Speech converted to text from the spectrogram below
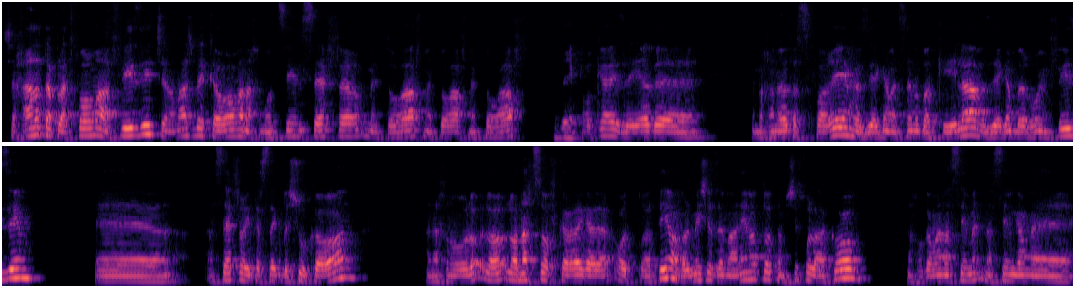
שכחנו את הפלטפורמה הפיזית שממש בקרוב אנחנו מוצאים ספר מטורף מטורף מטורף. אוקיי, זה יהיה בחנויות הספרים וזה יהיה גם אצלנו בקהילה וזה יהיה גם באירועים פיזיים. הספר יתעסק בשוק ההון. אנחנו לא, לא, לא נחשוף כרגע עוד פרטים, אבל מי שזה מעניין אותו תמשיכו לעקוב, אנחנו כמובן נשים, נשים גם אה,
